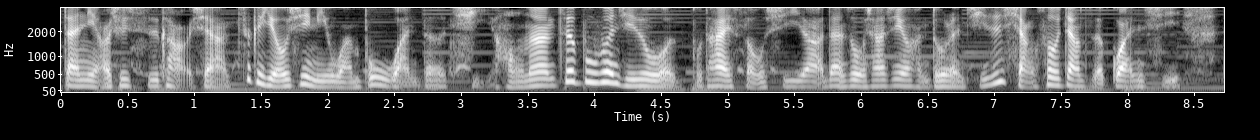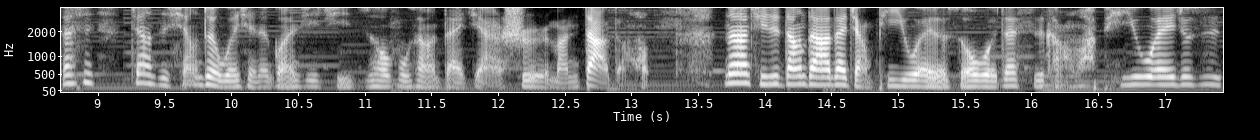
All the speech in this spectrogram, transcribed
但你要去思考一下，这个游戏你玩不玩得起？哈，那这部分其实我不太熟悉啦，但是我相信有很多人其实享受这样子的关系，但是这样子相对危险的关系，其实之后付上的代价是蛮大的哈。那其实当大家在讲 PUA 的时候，我在思考，哇，PUA 就是。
